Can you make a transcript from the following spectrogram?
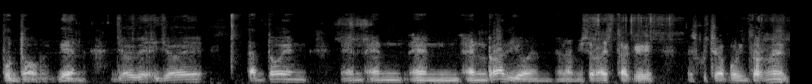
punto. Bien. Yo, yo he tanto en, en, en, en radio, en, la emisora esta que escuchaba por internet,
